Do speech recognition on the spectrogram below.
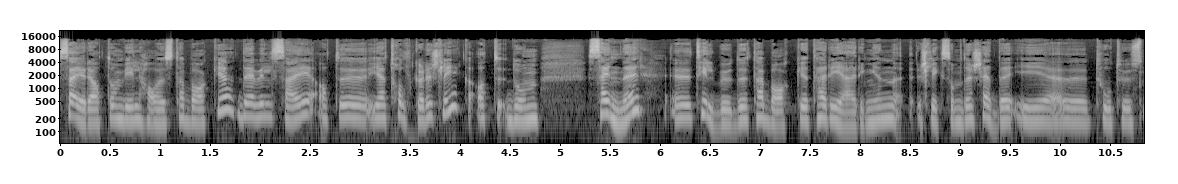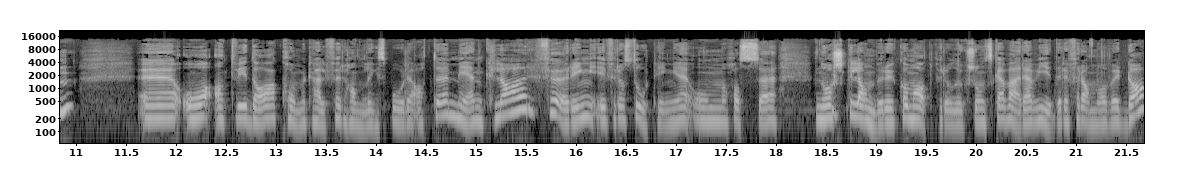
sier at de vil ha oss tilbake, det vil si at eh, jeg tolker det slik at de sender eh, tilbudet tilbake til regjeringen slik som det skjedde i 2000. Eh, og at vi da kommer til forhandlingsbordet igjen med en klar føring fra Stortinget om hvordan norsk landbruk og matproduksjon skal være videre framover. Da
